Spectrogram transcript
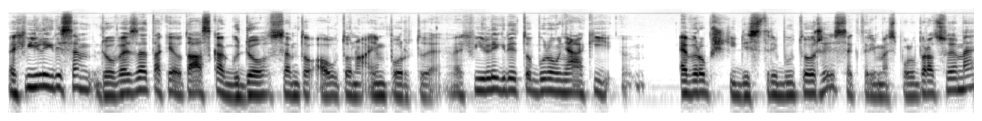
Ve chvíli, kdy sem doveze, tak je otázka, kdo sem to auto naimportuje. Ve chvíli, kdy to budou nějaký eh, evropští distributoři, se kterými spolupracujeme,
